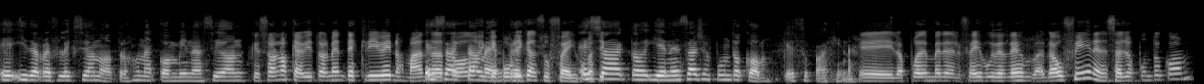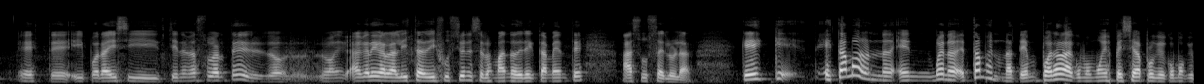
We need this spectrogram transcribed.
eh, y de reflexión otros, una combinación. Que son los que habitualmente escribe y nos manda todo y que publica en su Facebook. Así Exacto, y en ensayos.com, que es su página. Eh, los pueden ver en el Facebook de Andrés Gaufín, en ensayos.com, este, y por ahí si tienen la suerte, lo, lo agrega a la lista de difusión y se los manda directamente a su celular. Que, estamos en, en- bueno, estamos en una temporada como muy especial porque como que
